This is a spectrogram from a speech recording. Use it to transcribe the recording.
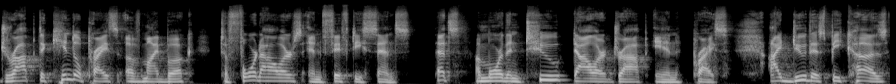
dropped the Kindle price of my book to $4.50. That's a more than $2 drop in price. I do this because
